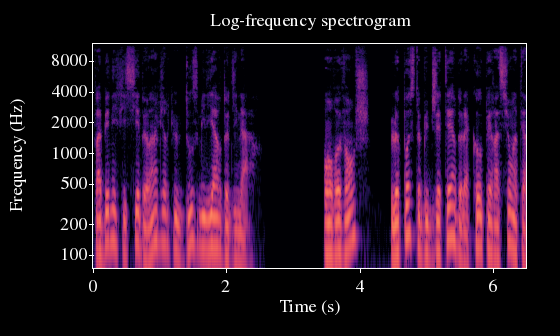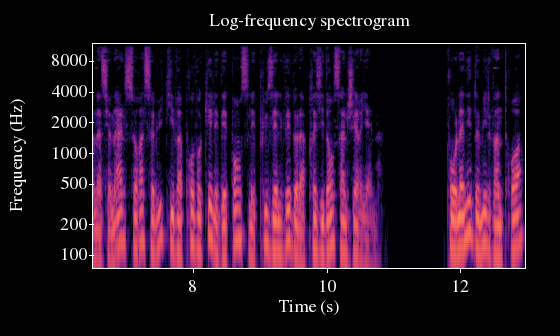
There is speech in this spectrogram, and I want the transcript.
va bénéficier de 1,12 milliards de dinars. En revanche, le poste budgétaire de la coopération internationale sera celui qui va provoquer les dépenses les plus élevées de la présidence algérienne. Pour l'année 2023,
